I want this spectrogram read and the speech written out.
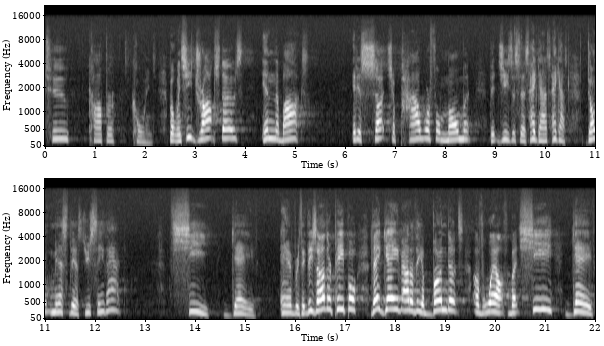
two copper coins. But when she drops those in the box, it is such a powerful moment that Jesus says, Hey guys, hey guys, don't miss this. You see that? She gave everything. These other people, they gave out of the abundance of wealth, but she gave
